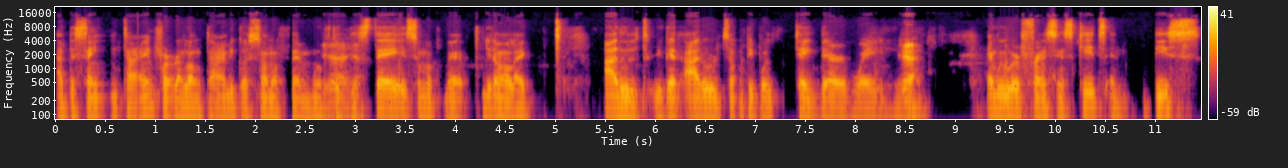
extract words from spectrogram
at the same time for a long time because some of them moved Yeah, to the yeah. states some of them you know like adult you get adult some people take their way Yeah. know. and we were friends since kids and this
